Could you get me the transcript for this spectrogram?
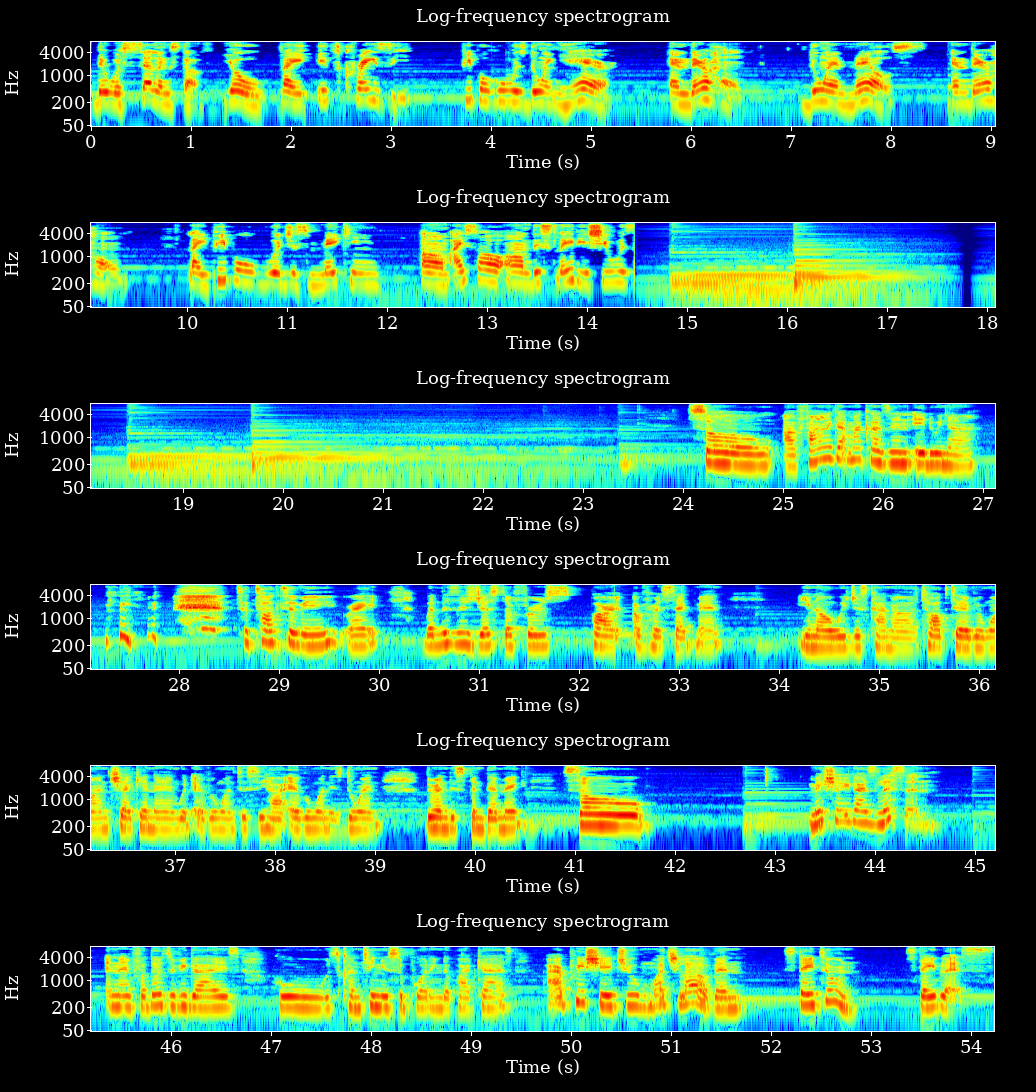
They were selling stuff. Yo, like it's crazy. People who was doing hair in their home, doing nails in their home. Like people were just making um I saw um this lady, she was So I finally got my cousin Edwina to talk to me, right? But this is just the first part of her segment. You know, we just kind of talk to everyone, checking in with everyone to see how everyone is doing during this pandemic. So make sure you guys listen. And then for those of you guys who continue supporting the podcast, I appreciate you. Much love and stay tuned. Stay blessed.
